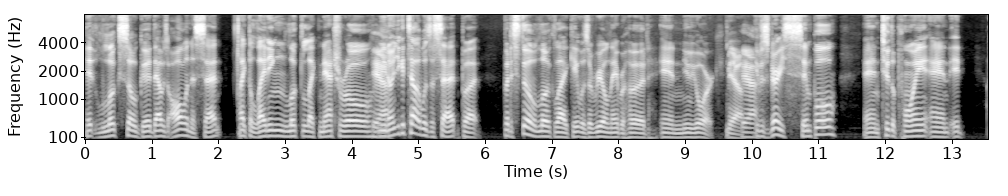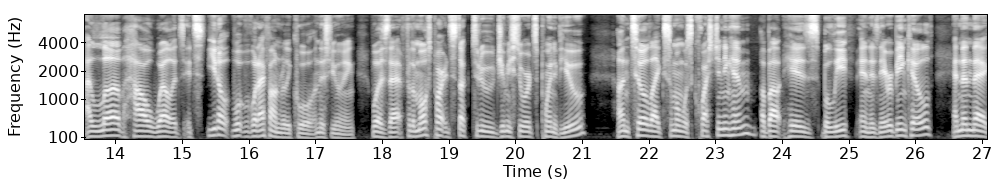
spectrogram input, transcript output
It looked so good. That was all in a set. Like the lighting looked like natural. Yeah. You know, you could tell it was a set, but but it still looked like it was a real neighborhood in New York. Yeah. Yeah. It was very simple and to the point, and it. I love how well it's it's. You know what, what I found really cool in this viewing was that for the most part it stuck to Jimmy Stewart's point of view until like someone was questioning him about his belief in his neighbor being killed, and then the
